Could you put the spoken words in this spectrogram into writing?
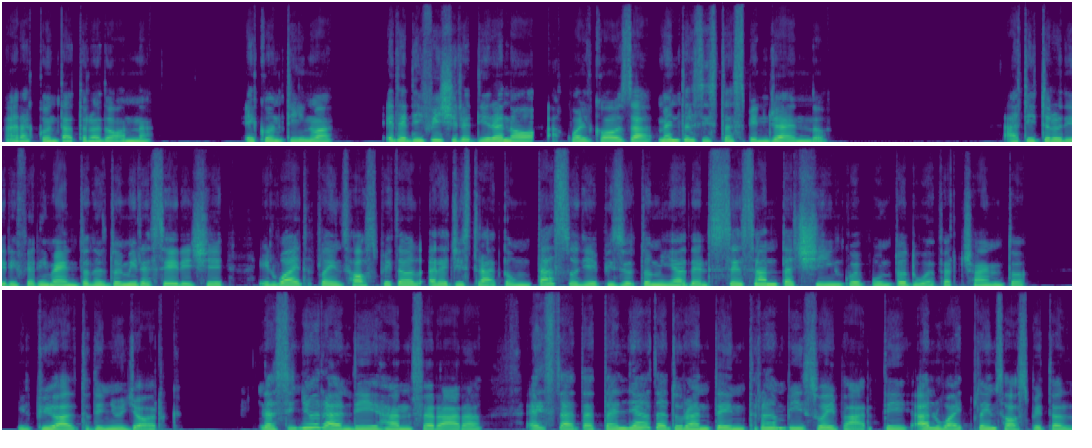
ha raccontato la donna. E continua ed è difficile dire no a qualcosa mentre si sta spingendo. A titolo di riferimento, nel 2016 il White Plains Hospital ha registrato un tasso di episiotomia del 65.2%, il più alto di New York. La signora Lee Han Ferrara è stata tagliata durante entrambi i suoi parti al White Plains Hospital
